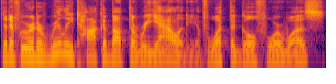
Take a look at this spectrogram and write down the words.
That if we were to really talk about the reality of what the Gulf War was,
